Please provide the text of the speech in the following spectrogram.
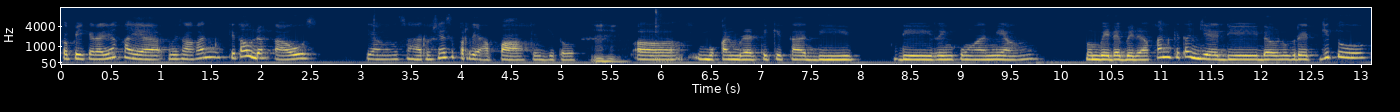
kepikirannya kayak misalkan kita udah tahu yang seharusnya seperti apa kayak gitu. Mm-hmm. Uh, bukan berarti kita di di lingkungan yang membeda-bedakan kita jadi downgrade gitu.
